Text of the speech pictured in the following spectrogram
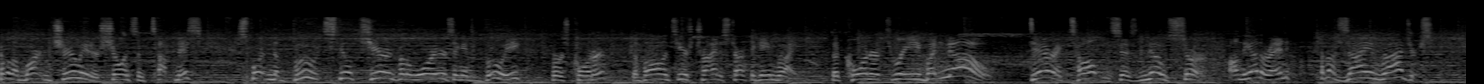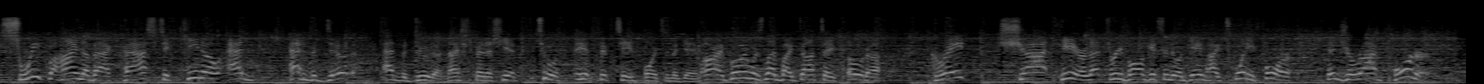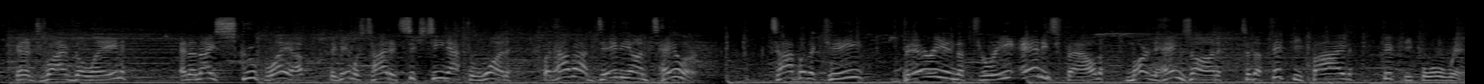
couple of Martin cheerleaders showing some toughness, sporting the boot, still cheering for the Warriors against Bowie. First quarter, the Volunteers trying to start the game right. The corner three, but no! Derrick Talton says no, sir. On the other end, how about Zion Rodgers? Sweep behind the back pass to Keno Ad Adbeduta. Adbeduta. Nice finish. He had two. He had 15 points in the game. All right, Bowie was led by Donta Coady. Great shot here. That three ball gets into a game high 24. Then Jarrod Porter going to drive the lane. And a nice scoop layup. The game was tied at 16 after one. But how about Daveyon Taylor? Top of the key, burying the three, and he's fouled. Martin hangs on to the 55-54 win.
